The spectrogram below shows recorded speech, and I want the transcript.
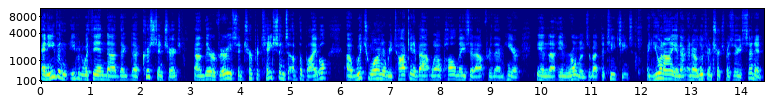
And even even within uh, the, the Christian church, um, there are various interpretations of the Bible. Uh, which one are we talking about? Well, Paul lays it out for them here in uh, in Romans about the teachings. Uh, you and I, in our, in our Lutheran Church Missouri Synod,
